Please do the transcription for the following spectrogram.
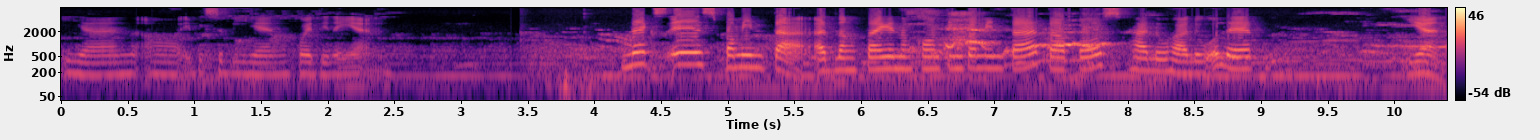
yan, uh, ibig sabihin, pwede na yan. Next is paminta. Add lang tayo ng konting paminta, tapos halo-halo ulit. Yan.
